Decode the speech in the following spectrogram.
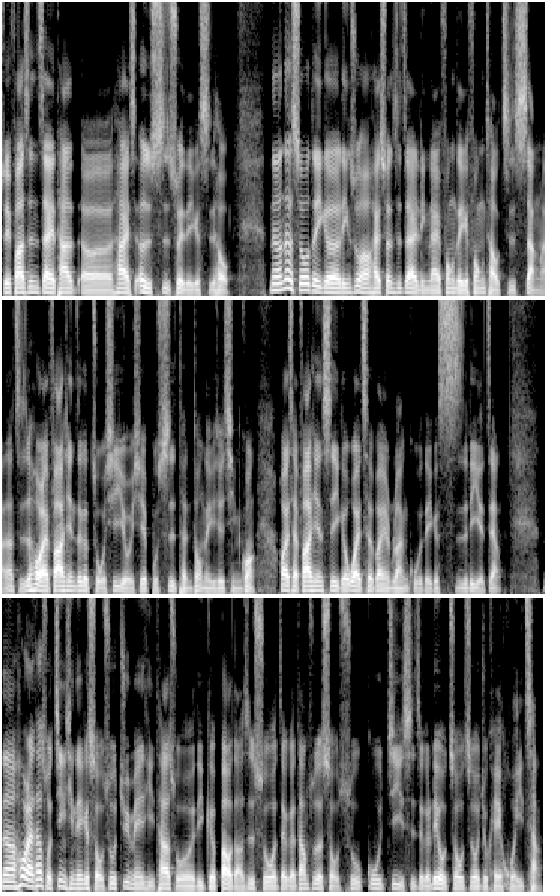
所以发生在他呃他还是二十四岁的一个时候。那那时候的一个林书豪还算是在林来疯的一个风潮之上啊，那只是后来发现这个左膝有一些不适、疼痛的一些情况，后来才发现是一个外侧半月软骨的一个撕裂这样。那后来他所进行的一个手术，据媒体他所的一个报道是说，这个当初的手术估计是这个六周之后就可以回场，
